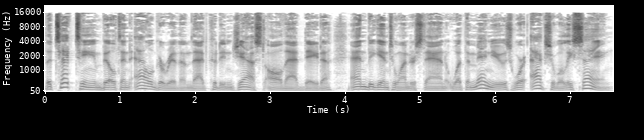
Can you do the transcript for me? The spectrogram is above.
The tech team built an algorithm that could ingest all that data and begin to understand what the menus were actually saying.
